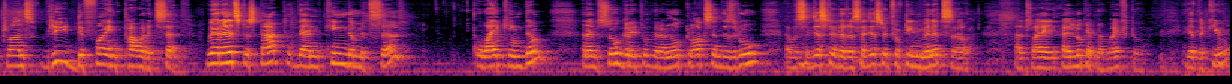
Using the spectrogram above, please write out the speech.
trans- redefine power itself. Where else to start than kingdom itself? Why kingdom? And I'm so grateful there are no clocks in this room. I was suggested or suggested 15 minutes, so I'll try. I'll look at my wife to get the cue.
